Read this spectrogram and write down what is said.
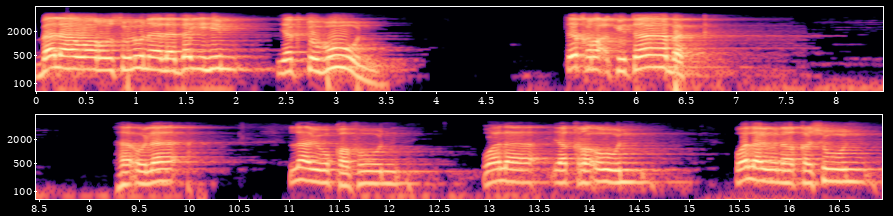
بلى ورسلنا لديهم يكتبون. اقرأ كتابك. هؤلاء لا يوقفون ولا يقرؤون ولا يناقشون.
